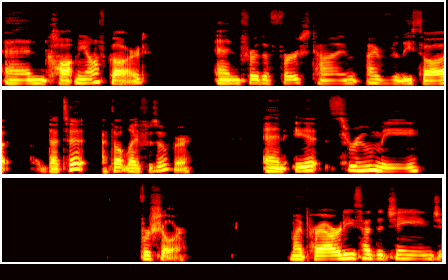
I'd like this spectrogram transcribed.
and caught me off guard. And for the first time, I really thought, that's it. I thought life was over. And it threw me for sure. My priorities had to change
